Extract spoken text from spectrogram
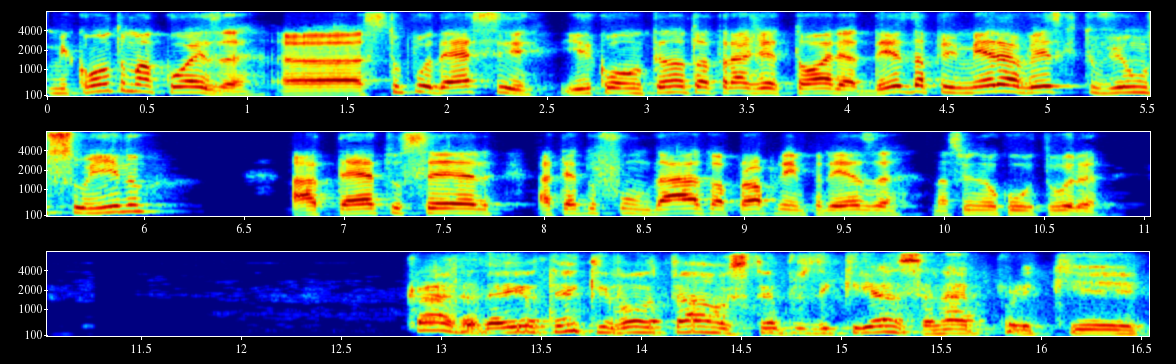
me conta uma coisa. Uh, se tu pudesse ir contando a tua trajetória desde a primeira vez que tu viu um suíno até tu ser, até tu fundar a tua própria empresa na suinocultura. Cara, daí eu tenho que voltar aos tempos de criança, né? Porque,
